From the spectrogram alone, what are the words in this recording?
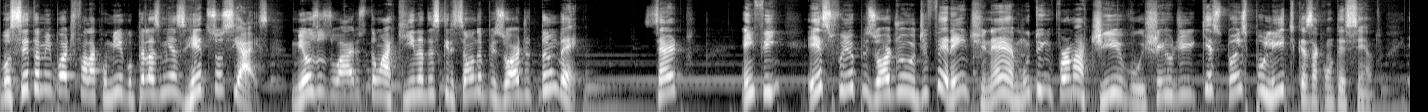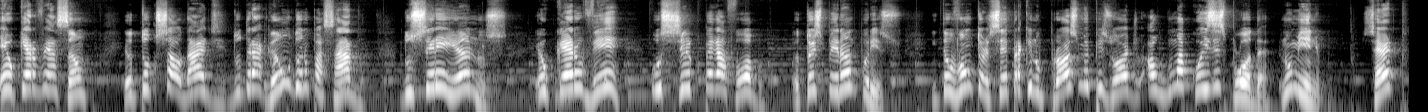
Você também pode falar comigo pelas minhas redes sociais. Meus usuários estão aqui na descrição do episódio também. Certo? Enfim, esse foi um episódio diferente, né? Muito informativo e cheio de questões políticas acontecendo. Eu quero ver ação. Eu tô com saudade do dragão do ano passado, dos sereianos. Eu quero ver o circo pegar fogo. Eu tô esperando por isso. Então vamos torcer para que no próximo episódio alguma coisa exploda, no mínimo, certo?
